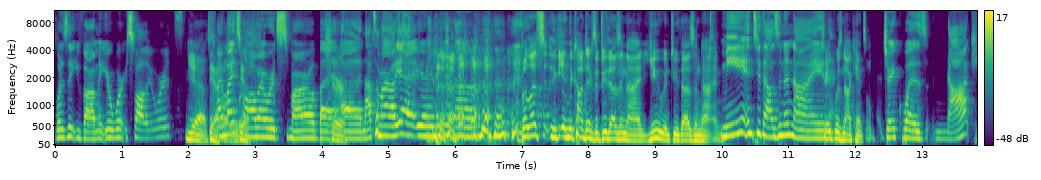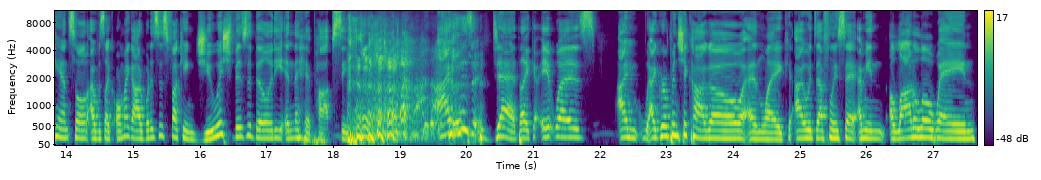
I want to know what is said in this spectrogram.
what is it you vomit your words swallow your words Yes. Yeah. I might Yeah. swallow my words tomorrow but Sure. uh, not tomorrow yet you know what I mean? Um, But let's, in the context of 2009, you in 2009, me in 2009 Drake was not canceled. Drake was not canceled. I was like, oh my God, what is this fucking Jewish visibility in the hip hop scene? I was dead. Like it was. I'm. I grew up in Chicago, and like I would definitely say, I mean, a lot of Lil Wayne,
